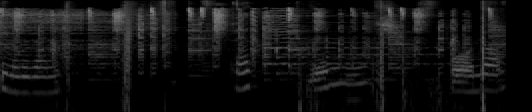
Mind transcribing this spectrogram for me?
اینو بزنیم بعد بیارینش بالا.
